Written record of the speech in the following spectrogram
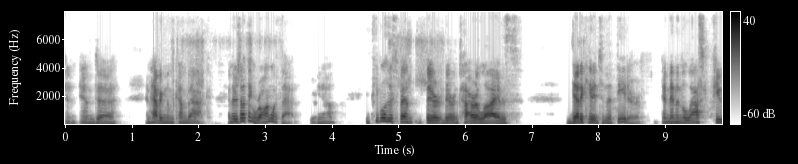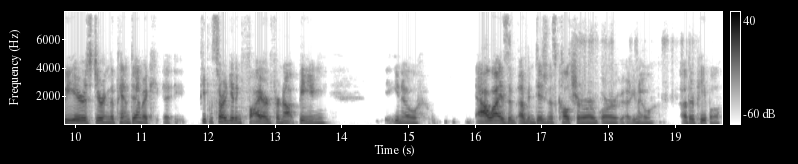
and and uh, and having them come back. And there's nothing wrong with that. Yeah. You know, people who spent their their entire lives dedicated to the theater. And then in the last few years during the pandemic, eh, people started getting fired for not being, you know, allies of, of indigenous culture or, or, uh, you know, other people.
